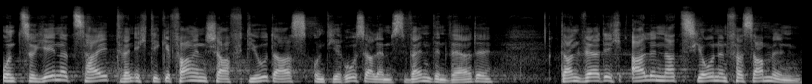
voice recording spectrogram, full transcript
Und zu jener Zeit, wenn ich die Gefangenschaft Judas und Jerusalems wenden werde, dann werde ich alle Nationen versammeln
